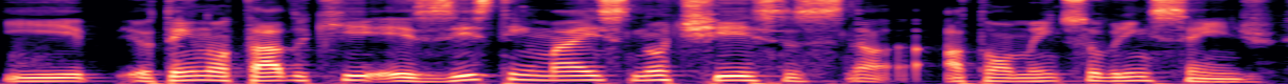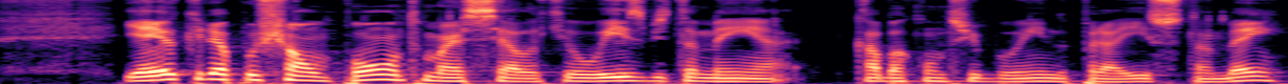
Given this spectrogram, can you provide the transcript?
e eu tenho notado que existem mais notícias atualmente sobre incêndio. E aí eu queria puxar um ponto, Marcelo, que o ISB também acaba contribuindo para isso também,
